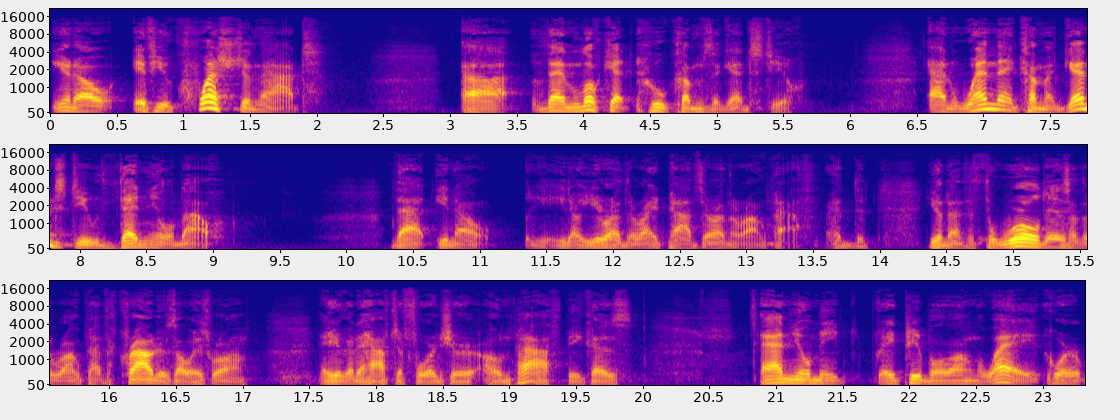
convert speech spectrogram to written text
you know, if you question that, uh, then look at who comes against you, and when they come against you, then you'll know that you know you know, you're on the right path, they're on the wrong path. And, you know, that the world is on the wrong path. The crowd is always wrong. And you're going to have to forge your own path because, and you'll meet great people along the way who are,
